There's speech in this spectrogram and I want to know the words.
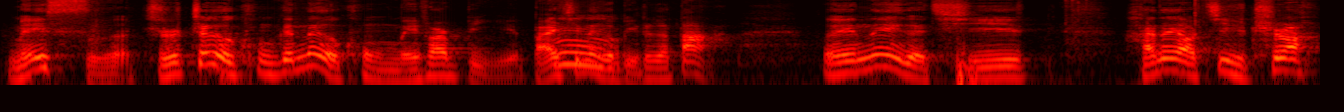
没死，只是这个空跟那个空没法比，白棋那个比这个大，所以那个棋还得要继续吃啊。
